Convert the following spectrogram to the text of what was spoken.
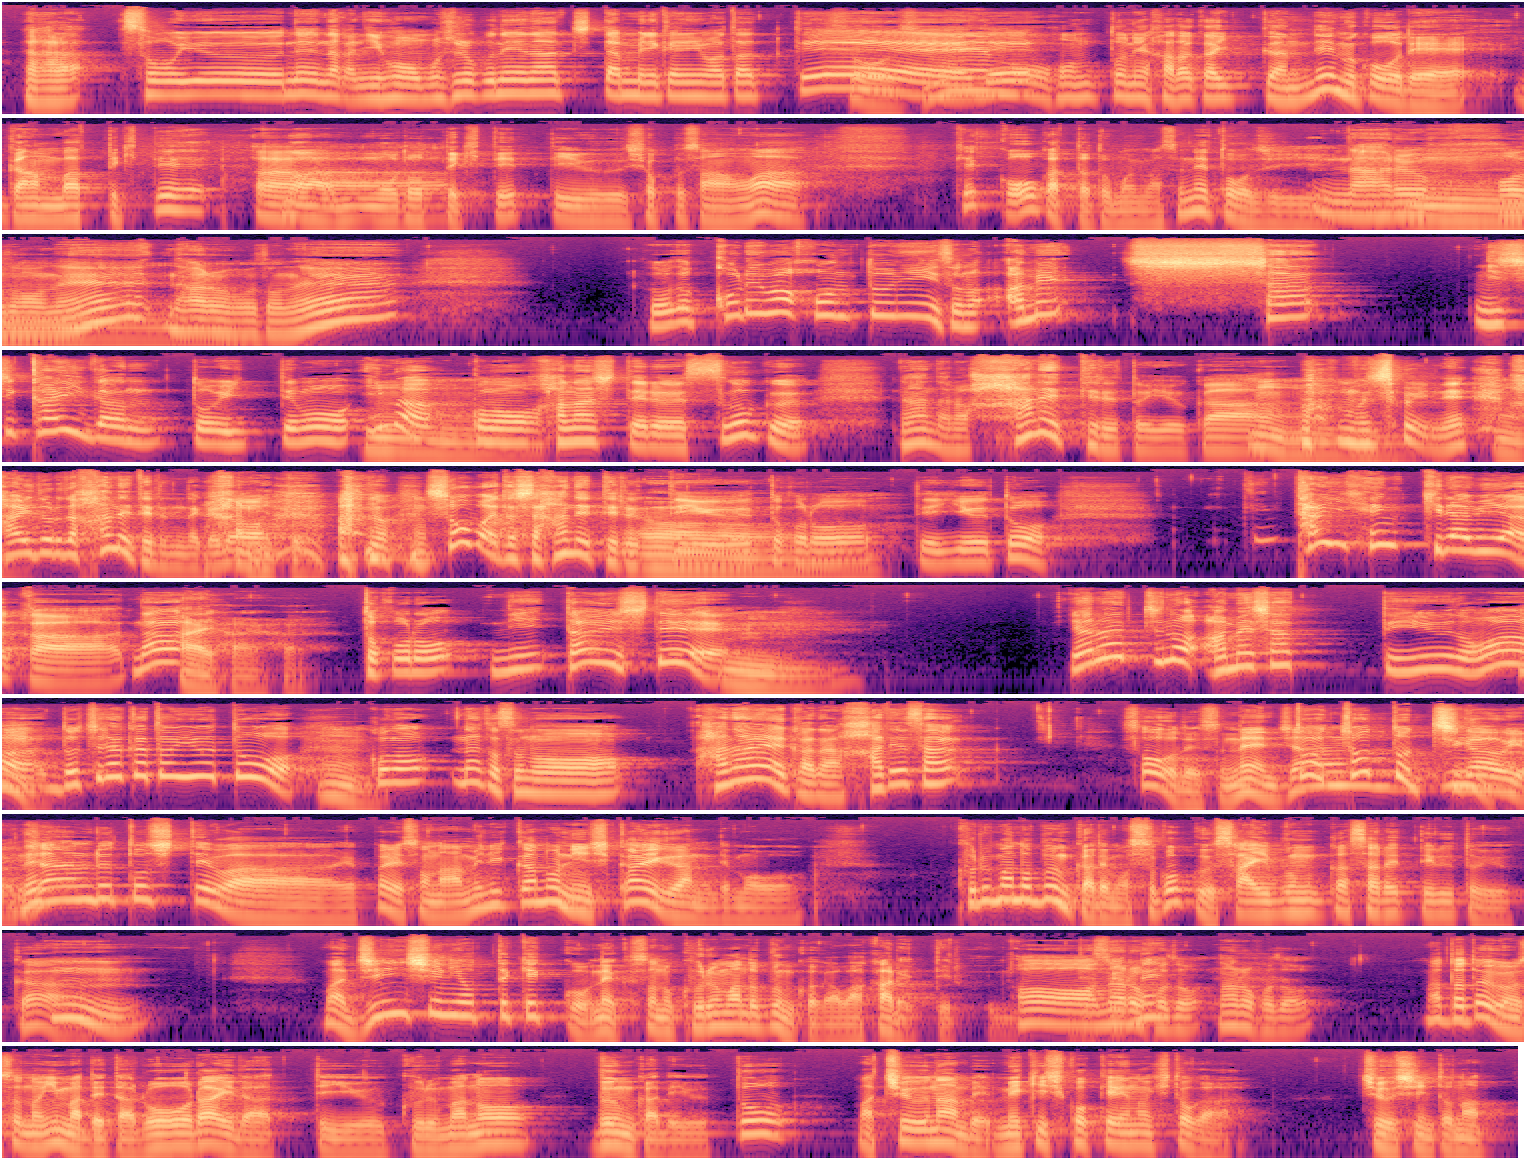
だから、そういうね、なんか日本面白くねえなって言ってアメリカに渡って、そうですね。もう本当に裸一貫で向こうで頑張ってきて、あーまあ戻ってきてっていうショップさんは結構多かったと思いますね、当時。なるほどね。うんなるほどね。そうだ、これは本当に、その、アメ、社、西海岸といっても、今うんこの話してる、すごく、なんだろう、跳ねてるというか、うんまあもちろん ね、うんハイドルで跳ねてるんだけど、あの、商売として跳ねてるっていうところっていうと、大変きらびやかなはいはいはい。ところに対して、うん。ヤナッチのアメ車っていうのは、うんどちらかというと、うんこの、なんかその、華やかな派手さ、そうですね。ジャンとちょっと違うよねんジャンルとしては、やっぱりそのアメリカの西海岸でも、車の文化でもすごく細分化されているというか、うん。まあ人種によって結構ね、その車の文化が分かれてるね。ああ、なるほど、なるほど。まあ例えばその今出たローライダーっていう車の文化で言うと、まあ中南米、メキシコ系の人が中心となっ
